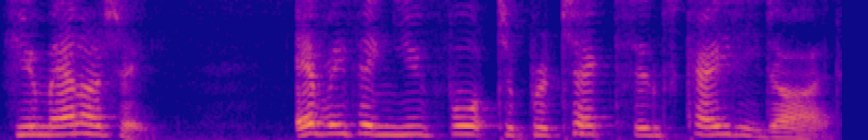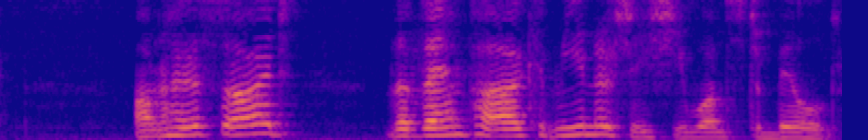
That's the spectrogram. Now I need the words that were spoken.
humanity, everything you fought to protect since Katie died. On her side, the vampire community she wants to build,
